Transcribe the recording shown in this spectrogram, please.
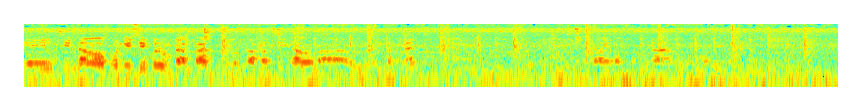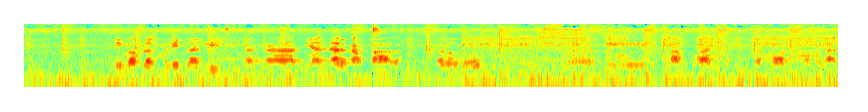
ini sinyal kondisi belum dapat belum dapat sinyal uh, internet Tengah. 15 menit lagi akan nyandar kapal Roro uh, di pelabuhan Kepulauan Tambelan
